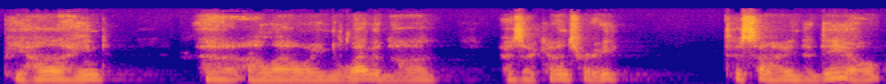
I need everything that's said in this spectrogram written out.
behind uh, allowing Lebanon as a country to sign the deal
